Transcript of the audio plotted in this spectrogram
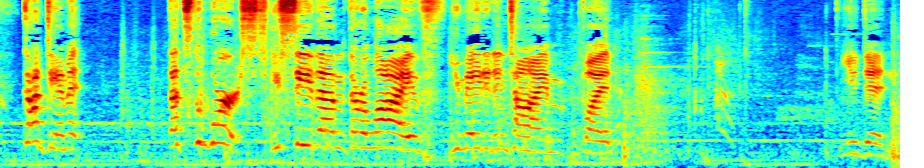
god damn it. That's the worst. You see them, they're alive, you made it in time, but you didn't.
